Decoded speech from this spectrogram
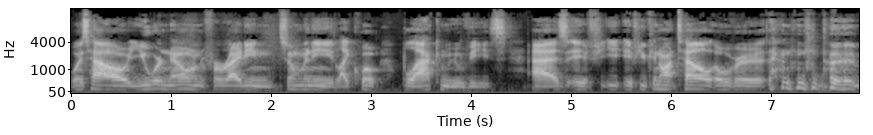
was how you were known for writing so many like quote black movies as if if you cannot tell over the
